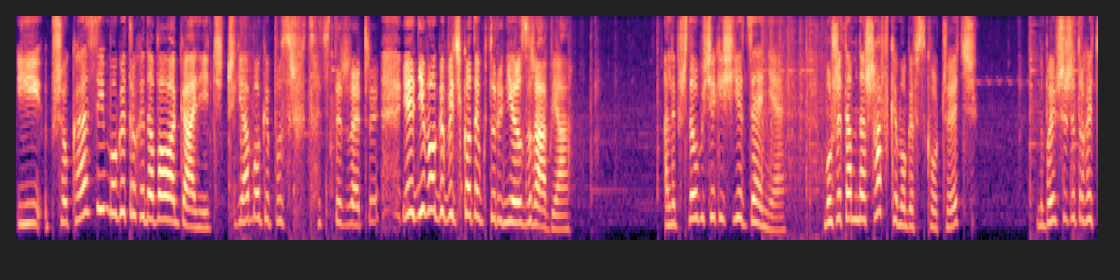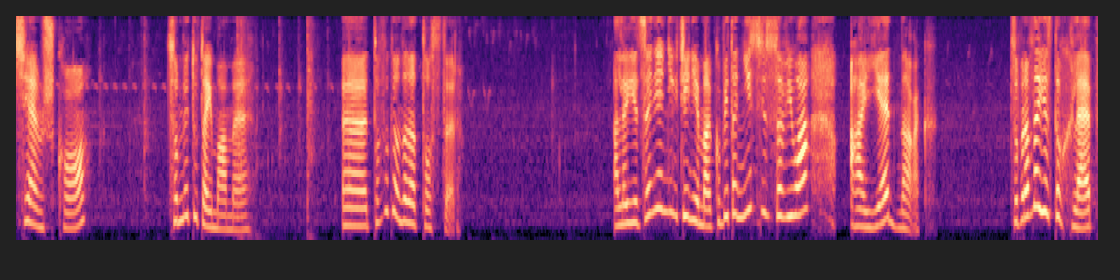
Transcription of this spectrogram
I przy okazji mogę trochę nabałaganić. Czy ja mogę pozrzucać te rzeczy? Ja nie mogę być kotem, który nie rozrabia. Ale przydałoby się jakieś jedzenie. Może tam na szafkę mogę wskoczyć? No bo jeszcze, że trochę ciężko. Co my tutaj mamy? E, to wygląda na toster. Ale jedzenia nigdzie nie ma. Kobieta nic nie zostawiła, a jednak. Co prawda jest to chleb,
